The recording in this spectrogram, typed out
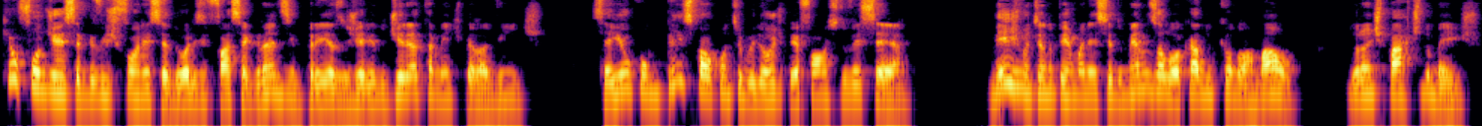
que é o fundo de recebíveis de fornecedores em face a grandes empresas gerido diretamente pela 20, seguiu como principal contribuidor de performance do VCE, mesmo tendo permanecido menos alocado do que o normal durante parte do mês.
